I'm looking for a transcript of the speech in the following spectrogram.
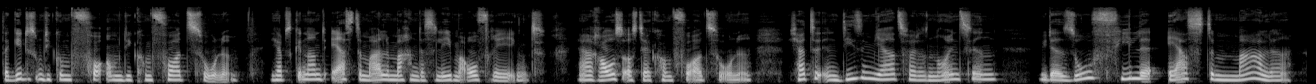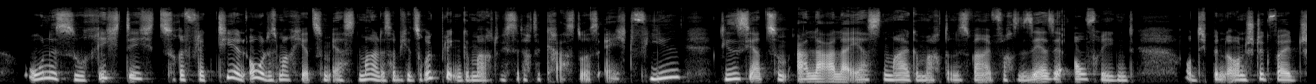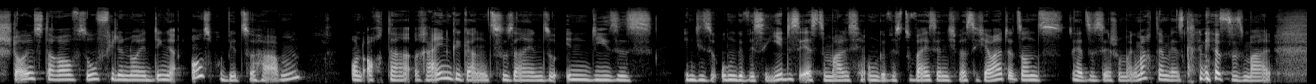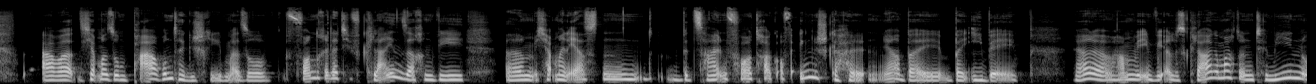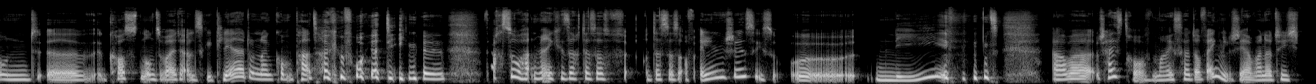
da geht es um die, Komfort, um die Komfortzone. Ich habe es genannt, erste Male machen das Leben aufregend. Ja, raus aus der Komfortzone. Ich hatte in diesem Jahr 2019 wieder so viele erste Male, ohne es so richtig zu reflektieren. Oh, das mache ich jetzt zum ersten Mal. Das habe ich jetzt rückblickend gemacht. Und ich dachte, krass, du hast echt viel dieses Jahr zum aller, allerersten Mal gemacht. Und es war einfach sehr, sehr aufregend. Und ich bin auch ein Stück weit stolz darauf, so viele neue Dinge ausprobiert zu haben und auch da reingegangen zu sein, so in dieses, in diese Ungewisse. Jedes erste Mal ist ja ungewiss. Du weißt ja nicht, was dich erwartet, sonst hättest du es ja schon mal gemacht, dann wäre es kein erstes Mal. Aber ich habe mal so ein paar runtergeschrieben, also von relativ kleinen Sachen wie ähm, ich habe meinen ersten bezahlten Vortrag auf Englisch gehalten, ja, bei bei eBay. Ja, da haben wir irgendwie alles klar gemacht und Termin und äh, Kosten und so weiter alles geklärt und dann kommt ein paar Tage vorher die E-Mail. Ach so, hatten wir eigentlich gesagt, dass das, dass das auf Englisch ist? Ich so, äh, nee. Aber scheiß drauf, mache ich es halt auf Englisch. Ja, war natürlich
